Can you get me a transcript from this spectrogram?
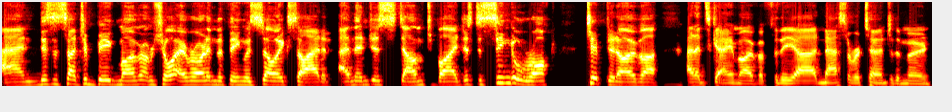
And this is such a big moment. I'm sure everyone in the thing was so excited and then just stumped by just a single rock, tipped it over, and it's game over for the uh, NASA return to the moon.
